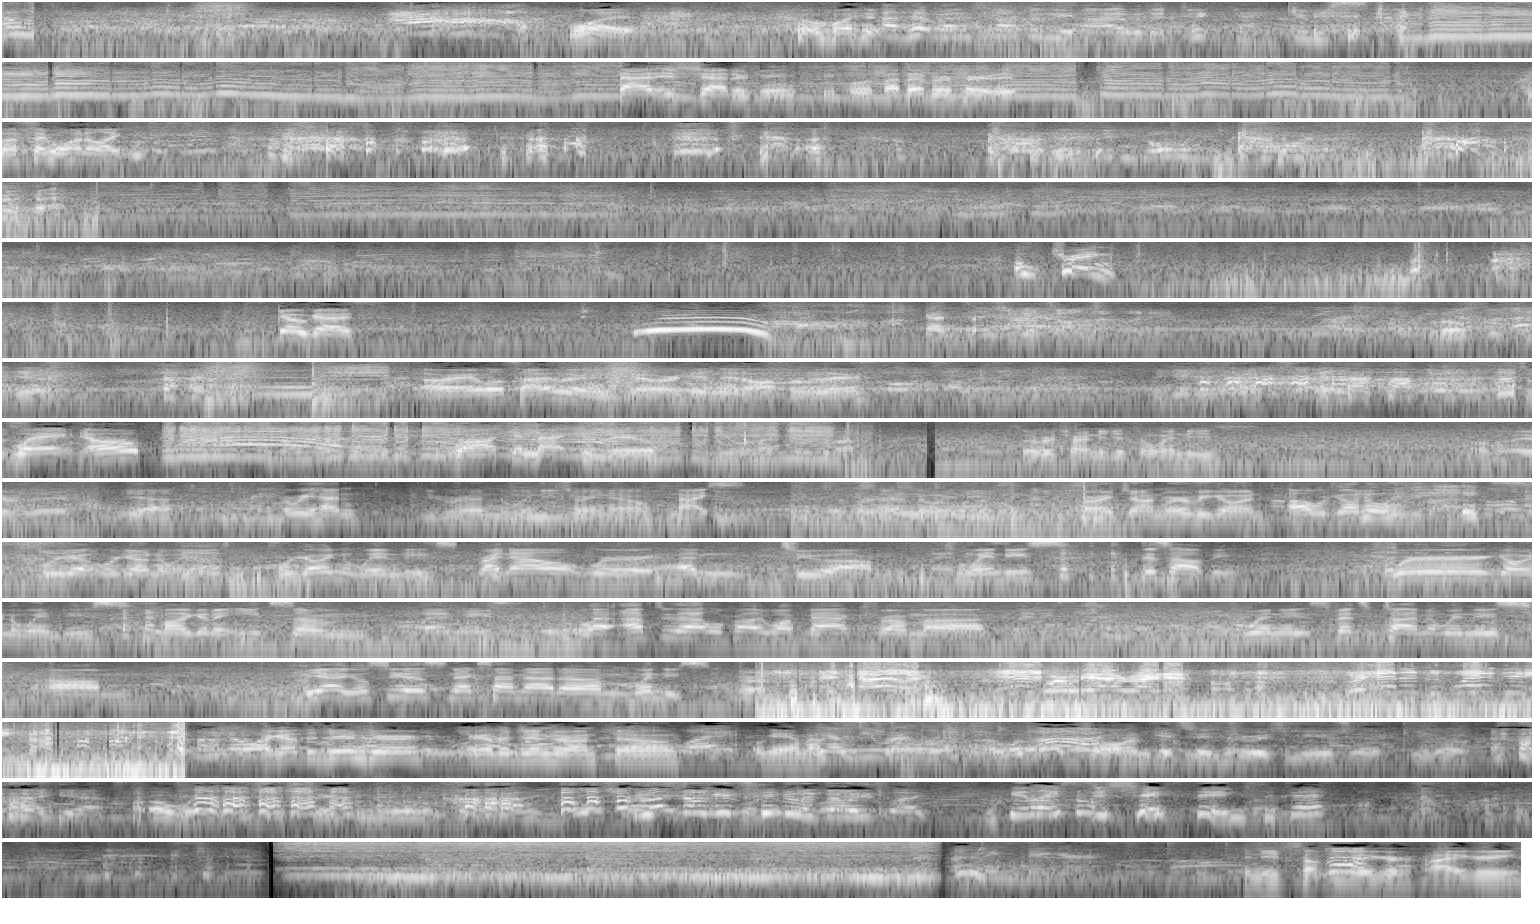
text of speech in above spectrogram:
What? what? I hit myself in the eye with a Tic Tac juice. That is Shattered Dreams, people, if I've ever heard it. Unless I want to, like... oh, Go, guys. Woo! She gets all my money. What else does she get? All right, well, Tyler and Joe are hitting it off over there. Wait, oh, rocking that kazoo. You know what I think about? So we're trying to get to Wendy's. All the way over there. Yeah. Where are we heading? Dude, we're heading to Wendy's right now. Nice. We're heading to Wendy's. All right, John, where are we going? Oh, we're going to Wendy's. we're, go- we're going to Wendy's. We're going to Wendy's. Right now, we're heading to um, to Wendy's. This is how it be. we're going to Wendy's. Probably gonna eat some. Wendy's. After that, we'll probably walk back from uh, Wendy's. Spend some time at Wendy's. Um, but yeah, you'll see us next time at um, Wendy's. Hey Tyler, Yeah. where are we at right now? We're headed to Wendy. I got the ginger. I got the ginger on film. Okay, I'm out. I love how oh. John gets into his music, you know? yeah. Oh, wait, he's just shaking the little tambourine. He still gets into it though. He's like, He likes to shake things, okay? Something bigger. He needs something bigger. I agree.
